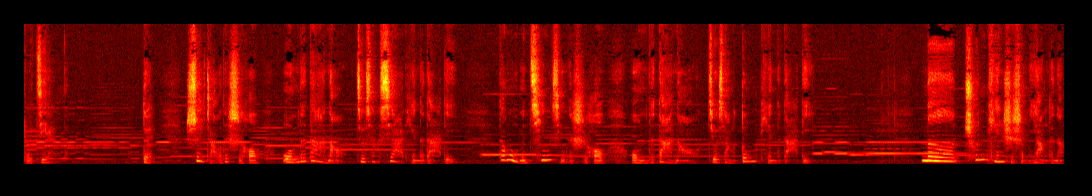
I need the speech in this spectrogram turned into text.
不见了。对，睡着的时候，我们的大脑就像夏天的大地；当我们清醒的时候，我们的大脑就像冬天的大地。那春天是什么样的呢？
